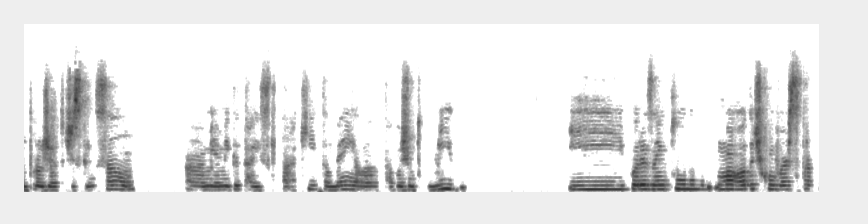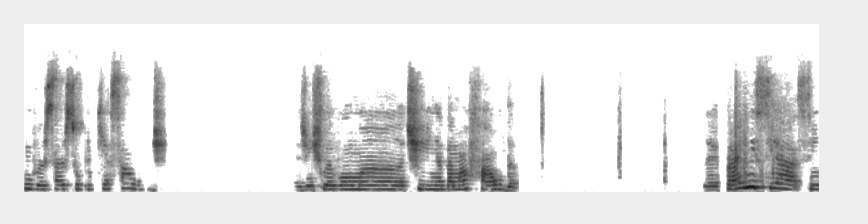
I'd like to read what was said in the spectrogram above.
um projeto de extensão. A minha amiga Thais, que está aqui também, ela estava junto comigo. E, por exemplo, uma roda de conversa para conversar sobre o que é saúde. A gente levou uma tirinha da Mafalda né, para iniciar, assim,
